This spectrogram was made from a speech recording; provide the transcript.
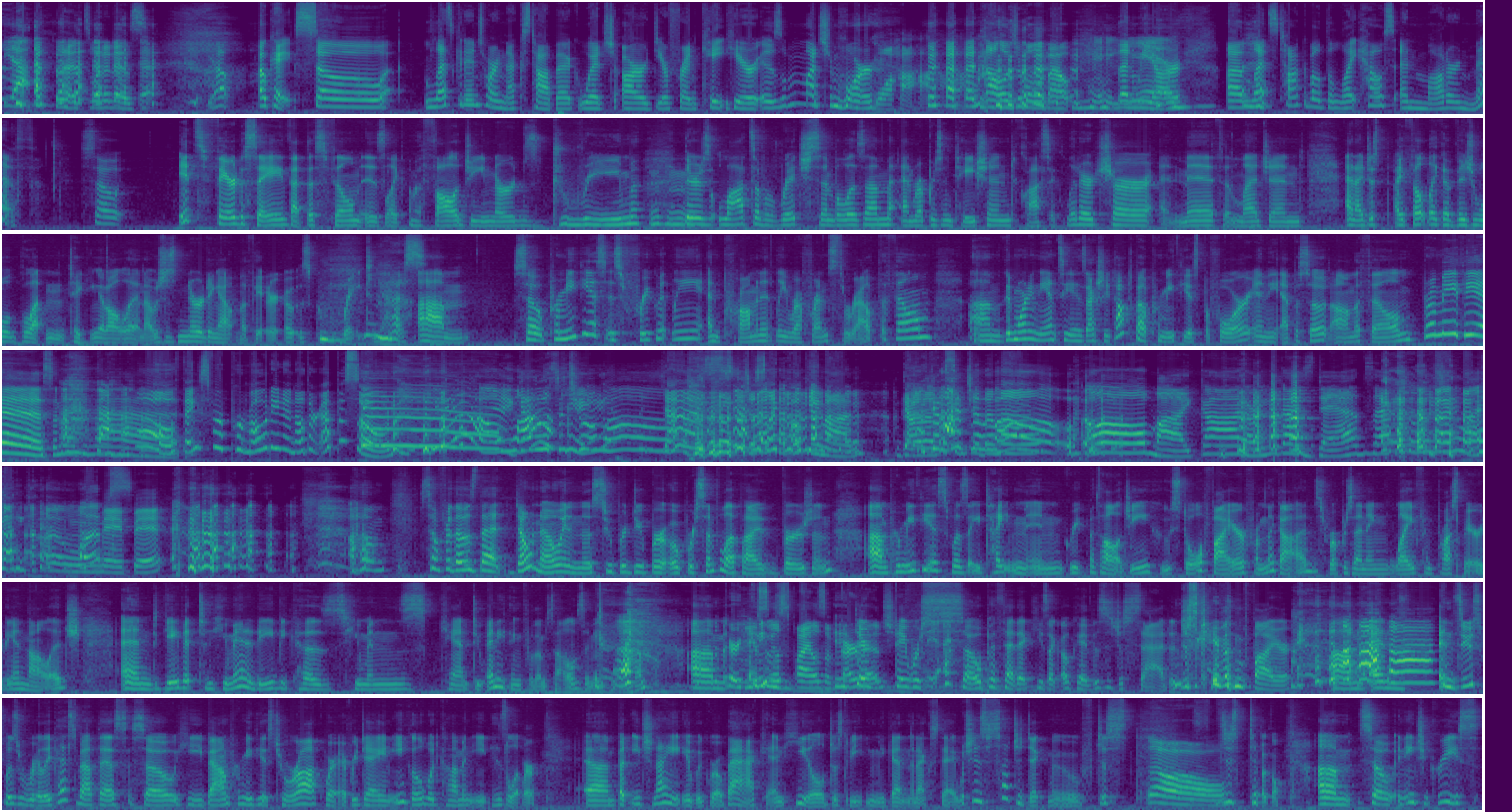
Yeah. That's what it is. yep. Okay, so let's get into our next topic, which our dear friend Kate here is much more knowledgeable about than we are. Uh, let's talk about the lighthouse and modern myth. So, it's fair to say that this film is like a mythology nerd's dream. There's lots of rich symbolism and representation to classic literature and myth and legend. And I just, I felt like a visual glutton taking it all in. I was just nerding out in the theater. It was great. Yes. Um, so Prometheus is frequently and prominently referenced throughout the film. Um, Good Morning Nancy has actually talked about Prometheus before in the episode on the film Prometheus. Imagine that. oh, thanks for promoting another episode. Yay, wow, gotta listen to them all. yes, just like Pokemon. Gotta listen to them all. Oh my god, are you guys dads actually? Like, Oh. Maybe. um, so, for those that don't know, in the super duper oversimplified version, um, Prometheus was a titan in Greek mythology who stole fire from the gods, representing life and prosperity and knowledge, and gave it to humanity because humans can't do anything for themselves and them. Um, They're and he useless was- piles of they're- garbage. They were so pathetic. He's like, okay, this is just sad, and just gave them fire. Um, and, and Zeus was really pissed about this, so he bound Prometheus to a rock where every day an eagle would come and eat his liver. Um, but each night it would grow back and heal just to be eaten again the next day, which is such a dick move. Just, Oh. just typical. Um, so in ancient Greece,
